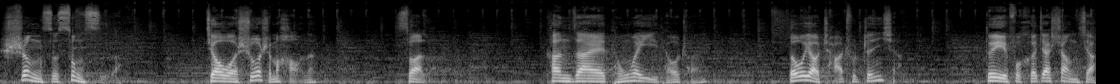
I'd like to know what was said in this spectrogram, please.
胜似送死啊！叫我说什么好呢？算了，看在同为一条船，都要查出真相，对付何家上下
